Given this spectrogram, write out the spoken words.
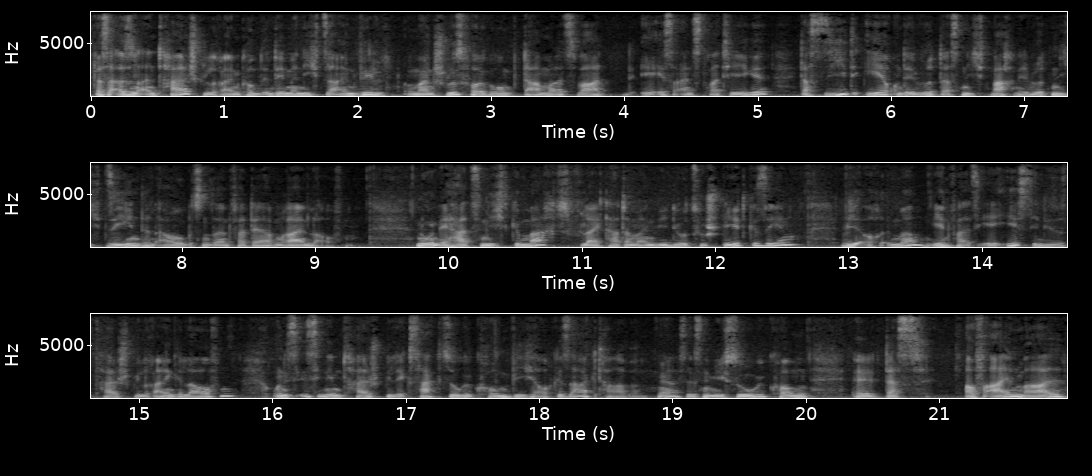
dass er also in ein Teilspiel reinkommt, in dem er nicht sein will. Und meine Schlussfolgerung damals war, er ist ein Stratege, das sieht er und er wird das nicht machen. Er wird nicht sehenden Auges in sein Verderben reinlaufen. Nun, er hat es nicht gemacht, vielleicht hat er mein Video zu spät gesehen, wie auch immer. Jedenfalls, er ist in dieses Teilspiel reingelaufen und es ist in dem Teilspiel exakt so gekommen, wie ich auch gesagt habe. Ja, es ist nämlich so gekommen, äh, dass auf einmal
